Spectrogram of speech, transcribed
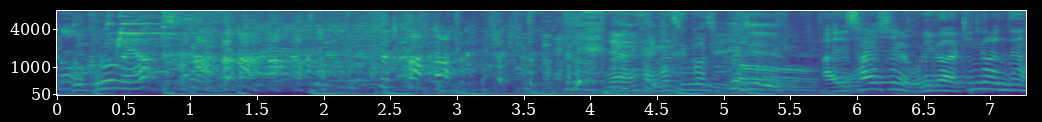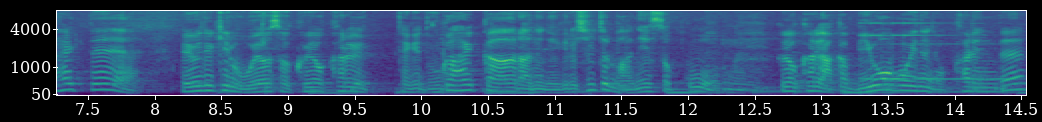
너 그런 애야? 그냥 장난친 거지. 어. 아니 사실 우리가 킹더랜드 할 때 배우들끼리 모여서 그 역할을 되게 누가 할까라는 얘기를 실제로 많이 했었고 그 역할이 약간 미워 보이는 역할인데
